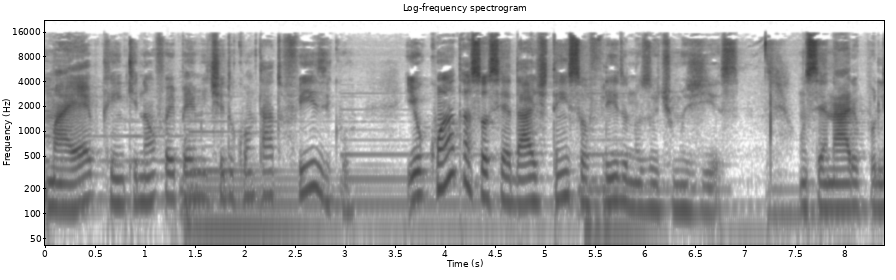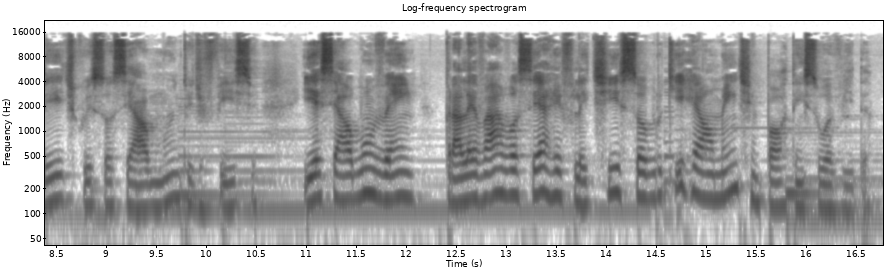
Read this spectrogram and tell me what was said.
Uma época em que não foi permitido contato físico e o quanto a sociedade tem sofrido nos últimos dias. Um cenário político e social muito difícil, e esse álbum vem para levar você a refletir sobre o que realmente importa em sua vida.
